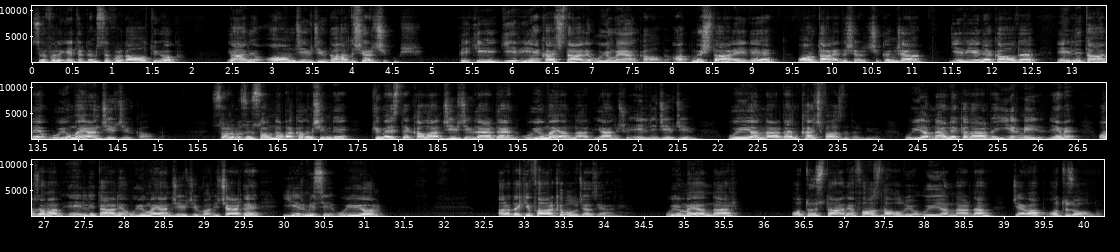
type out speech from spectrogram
0'ı getirdim. 0'da 6 yok. Yani 10 civciv daha dışarı çıkmış. Peki geriye kaç tane uyumayan kaldı? 60 taneydi. 10 tane dışarı çıkınca geriye ne kaldı? 50 tane uyumayan civciv kaldı. Sorumuzun sonuna bakalım şimdi. Kümeste kalan civcivlerden uyumayanlar yani şu 50 civciv uyuyanlardan kaç fazladır diyor. Uyuyanlar ne kadardı? 20 idi değil mi? O zaman 50 tane uyumayan civciv var içeride. 20'si uyuyor. Aradaki farkı bulacağız yani. Uyumayanlar 30 tane fazla oluyor uyuyanlardan. Cevap 30 oldu.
